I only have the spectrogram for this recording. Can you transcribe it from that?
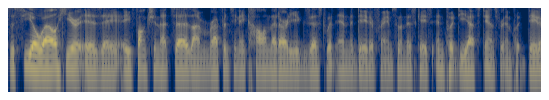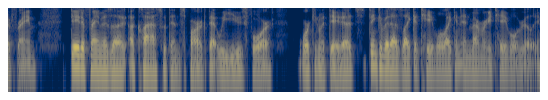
the COL here is a, a function that says I'm referencing a column that already exists within the data frame. So in this case, input DF stands for input data frame. Data frame is a, a class within Spark that we use for working with data. It's think of it as like a table, like an in-memory table, really.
